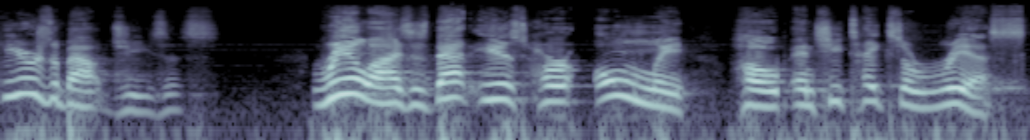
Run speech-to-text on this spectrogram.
hears about Jesus, realizes that is her only hope, and she takes a risk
